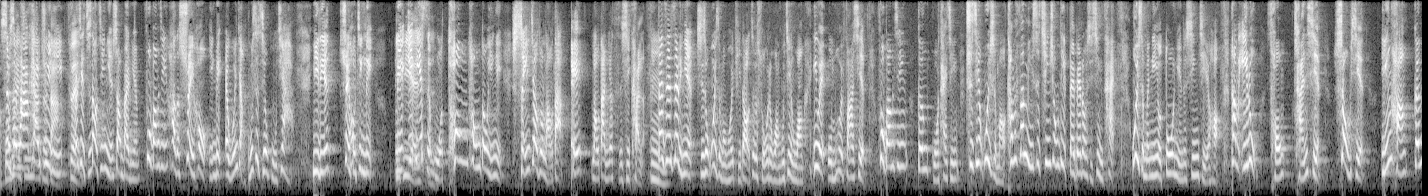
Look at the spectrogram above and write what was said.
是不是拉开距离？对，而且直到今年上半年，富邦金它的税后盈利，哎，我跟你讲，不是只有股价，你连税后净利。连 EPS 我通通都赢你，谁叫做老大？哎，老大你要仔细看了。嗯，但是在这里面，其实为什么我们会提到这个所谓的王不见王？因为我们会发现富邦金跟国泰金之间为什么他们分明是亲兄弟，贝贝都是姓蔡？为什么你有多年的心结哈？他们一路从产险、寿险。银行跟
